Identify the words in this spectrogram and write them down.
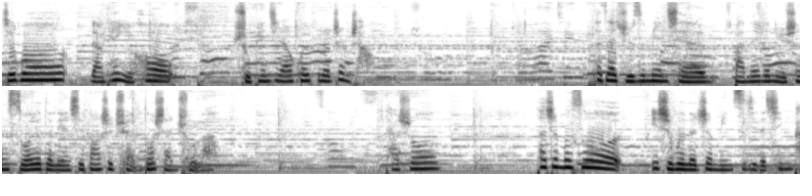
结果两天以后，薯片竟然恢复了正常。他在橘子面前把那个女生所有的联系方式全都删除了。他说，他这么做一是为了证明自己的清白，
